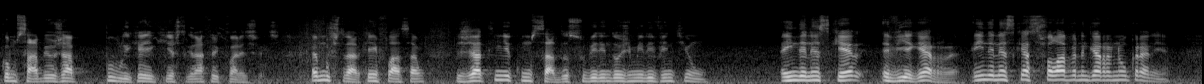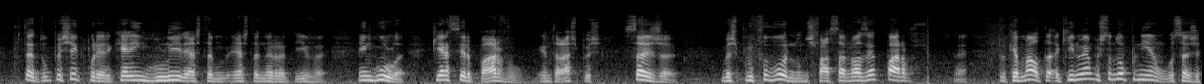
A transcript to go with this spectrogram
Como sabe, eu já publiquei aqui este gráfico várias vezes, a mostrar que a inflação já tinha começado a subir em 2021. Ainda nem sequer havia guerra, ainda nem sequer se falava na guerra na Ucrânia. Portanto, o Pacheco Pereira quer engolir esta, esta narrativa, engula, quer ser parvo, entre aspas, seja, mas por favor, não nos faça a nós é de parvos. É? Porque a malta, aqui não é uma questão de opinião, ou seja,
